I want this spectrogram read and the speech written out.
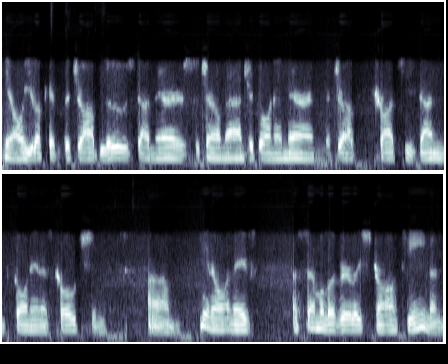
you know, you look at the job Lou's done there as the general manager going in there, and the job Trotzy's done going in as coach, and um, you know, and they've assembled a really strong team, and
